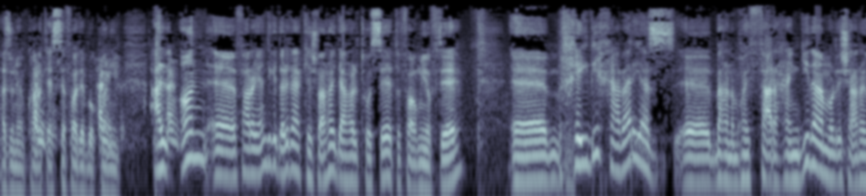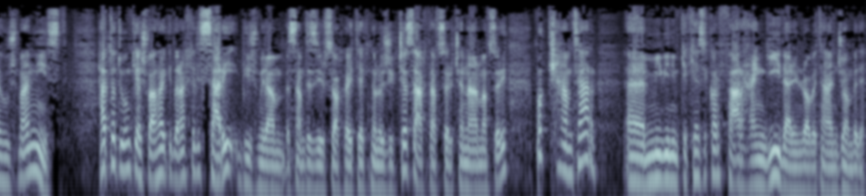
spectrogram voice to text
از اون امکانات استفاده بکنیم. الان فرایندی که داره در کشورهای در حال توسعه اتفاق میفته خیلی خبری از برنامه های فرهنگی در مورد شهرهای هوشمند نیست. حتی تو اون کشورهایی که دارن خیلی سریع پیش میرن به سمت های تکنولوژیک چه سخت افزاری چه نرم افزاری. ما کمتر می‌بینیم که کسی کار فرهنگی در این رابطه انجام بده.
